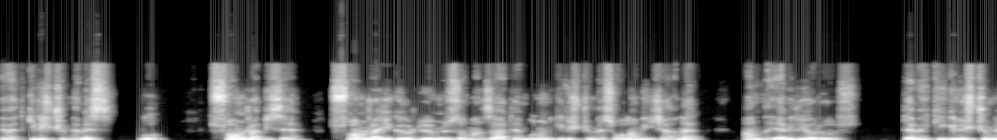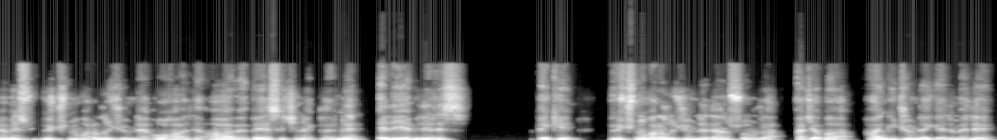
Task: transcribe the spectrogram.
Evet, giriş cümlemiz bu. Sonra bize sonrayı gördüğümüz zaman zaten bunun giriş cümlesi olamayacağını anlayabiliyoruz. Demek ki giriş cümlemiz 3 numaralı cümle. O halde A ve B seçeneklerini eleyebiliriz. Peki 3 numaralı cümleden sonra acaba hangi cümle gelmeli?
